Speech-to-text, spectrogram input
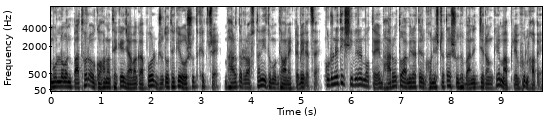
মূল্যবান পাথর ও গহনা থেকে জামা কাপড় জুতো থেকে ওষুধ ক্ষেত্রে ভারতের রফতানি ইতিমধ্যে অনেকটা বেড়েছে। কূটনৈতিক শিবিরের মতে, ভারত ও আমিরাতের ঘনিষ্ঠতা শুধু বাণিজ্যের অঙ্কে মাপলে ভুল হবে।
